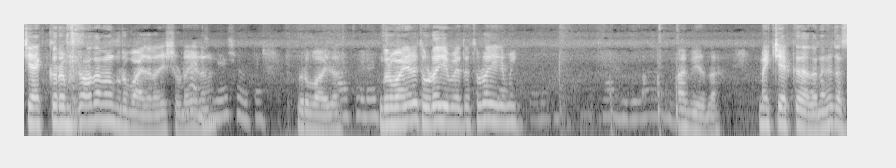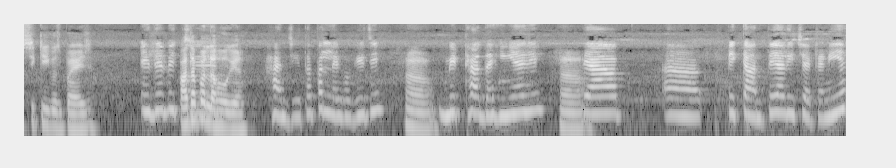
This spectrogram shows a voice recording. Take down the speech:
ਚੈੱਕ ਕਰੋ ਮਿੱਤਰੋ ਆਹ ਤਾਂ ਮੈਨੂੰ ਗੁਰਬਾਜ ਦਾ ਥੋੜਾ ਜਿਹਾ ਨਾ। ਇਹ ਛੋਟਾ ਗੁਰਬਾਜ ਦਾ। ਗੁਰਬਾਜ ਦਾ ਥੋੜਾ ਜਿਹਾ ਮੈਂ ਤਾਂ ਥੋੜਾ ਜਿਹਾ ਜਮੀ ਆ ਵੀਰ ਦਾ ਮੈਂ ਚੈੱਕ ਕਰਾ ਦਣਾ ਦੱਸ ਕੀ ਕੁਝ ਪਾਇਆ ਜੀ। ਇਹਦੇ ਵਿੱਚ ਆ ਤਾਂ ਭੱਲਾ ਹੋ ਗਿਆ। ਹਾਂਜੀ ਤਾਂ ਭੱਲੇ ਹੋ ਗਏ ਜੀ। ਹਾਂ। ਮਿੱਠਾ ਦਹੀਂ ਹੈ ਜੀ। ਤੇ ਆ ਪਿਕਾਂਤੇ ਵਾਲੀ ਚਟਣੀ ਹੈ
